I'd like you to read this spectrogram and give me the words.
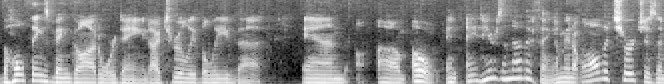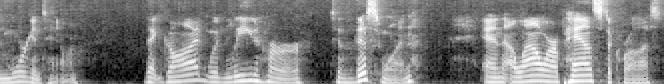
the whole thing's been God ordained. I truly believe that. And um, oh, and, and here's another thing. I mean, of all the churches in Morgantown, that God would lead her to this one and allow our paths to cross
